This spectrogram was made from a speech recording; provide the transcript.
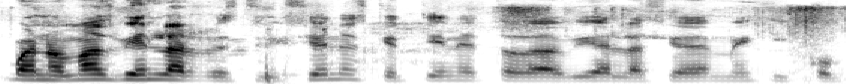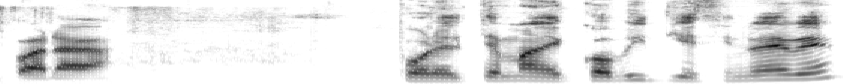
bueno, más bien las restricciones que tiene todavía la Ciudad de México para por el tema de COVID-19.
